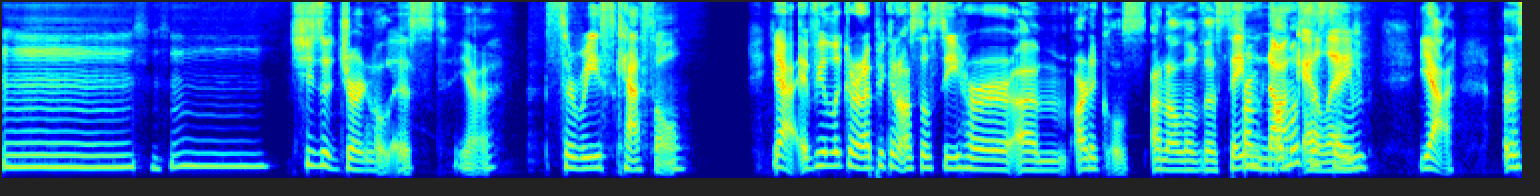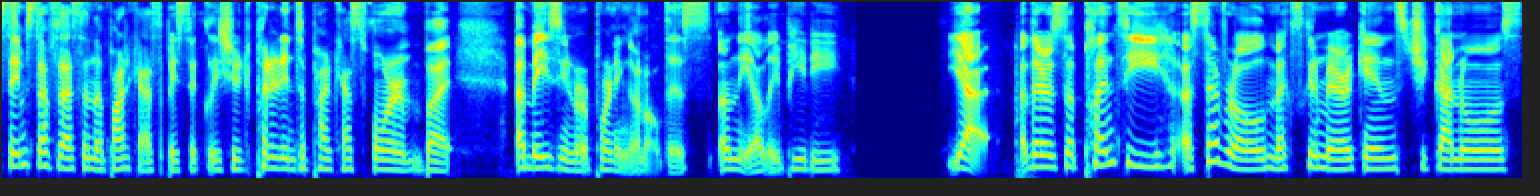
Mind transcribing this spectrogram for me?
Mm-hmm. She's a journalist. Yeah. Cerise Castle. Yeah, if you look her up, you can also see her um articles on all of the same From Knock almost the LA. same. Yeah, the same stuff that's in the podcast. Basically, she would put it into podcast form, but amazing reporting on all this on the LAPD. Yeah, there's a plenty, uh, several Mexican Americans, Chicanos,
